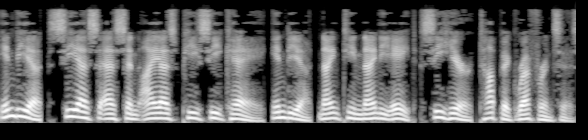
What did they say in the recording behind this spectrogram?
India, CSS and ISPCK, India, 1998 see here topic References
